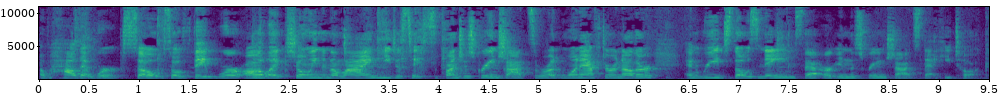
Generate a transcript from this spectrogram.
of how that works. So, so if they were all like showing in a line, he just takes a bunch of screenshots, run- one after another, and reads those names that are in the screenshots that he took.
